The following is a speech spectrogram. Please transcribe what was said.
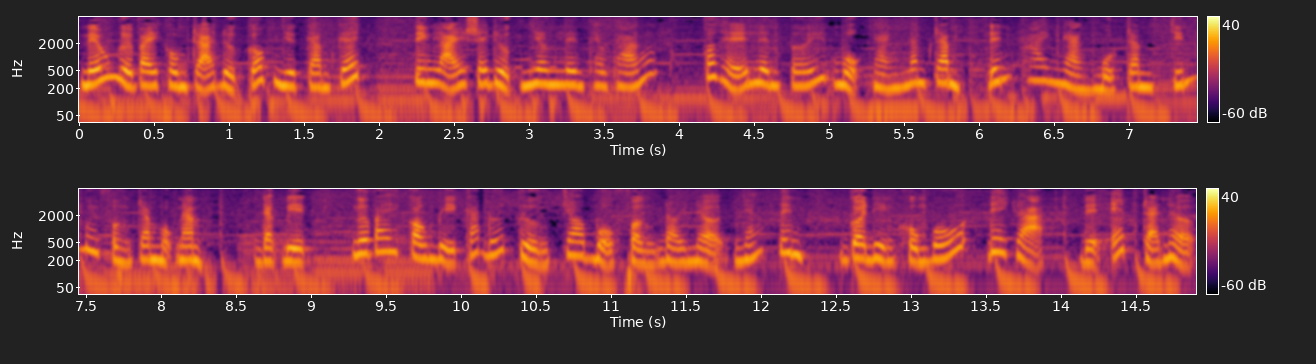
Nếu người vay không trả được gốc như cam kết, tiền lãi sẽ được nhân lên theo tháng, có thể lên tới 1.500 đến 2.190% một năm. Đặc biệt, người vay còn bị các đối tượng cho bộ phận đòi nợ nhắn tin, gọi điện khủng bố, đe dọa để ép trả nợ.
